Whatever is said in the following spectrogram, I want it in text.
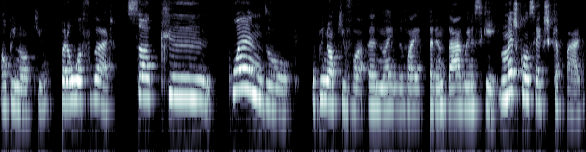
ao Pinóquio para o afogar. Só que quando o Pinóquio vai, ah, não é, vai para dentro da água e não sei o quê, mas consegue escapar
